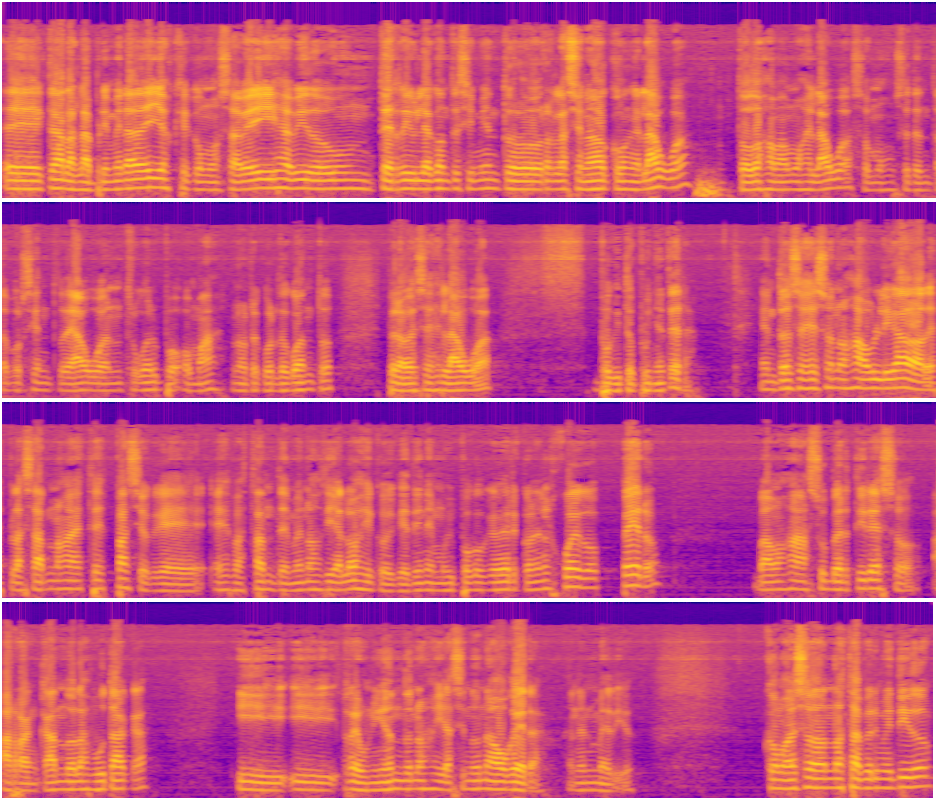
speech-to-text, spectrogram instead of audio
eh, claras. La primera de ellos que, como sabéis, ha habido un terrible acontecimiento relacionado con el agua. Todos amamos el agua, somos un 70% de agua en nuestro cuerpo o más, no recuerdo cuánto, pero a veces el agua un poquito puñetera. Entonces eso nos ha obligado a desplazarnos a este espacio que es bastante menos dialógico y que tiene muy poco que ver con el juego, pero vamos a subvertir eso arrancando las butacas y, y reuniéndonos y haciendo una hoguera en el medio. Como eso no está permitido,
